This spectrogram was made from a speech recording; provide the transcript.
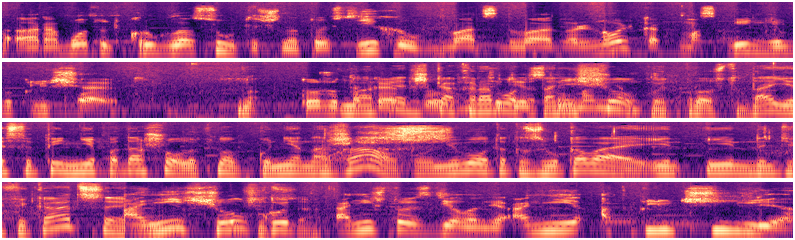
э, работают круглосуточно, то есть их в 22.00, как в Москве, не выключают. Но, Тоже но такая опять же, как работает? Они момент. щелкают просто, да? Если ты не подошел и кнопку не нажал, то у него вот эта звуковая идентификация... Они щелкают, включится. они что сделали? Они отключили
